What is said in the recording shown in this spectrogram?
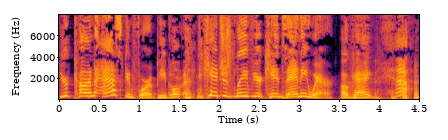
you're kind of asking for it, people. You can't just leave your kids anywhere, okay?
